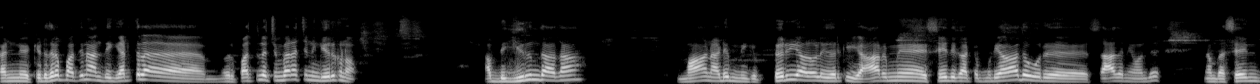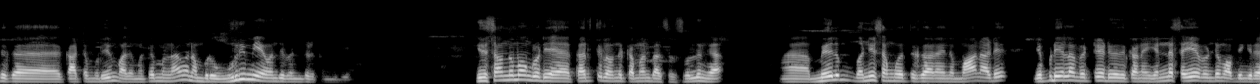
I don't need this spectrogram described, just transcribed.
கண் கிட்டத்தட்ட பாத்தீங்கன்னா அந்த இடத்துல ஒரு பத்து லட்சம் பேராச்சும் நீங்க இருக்கணும். அப்படி இருந்தாதான் மாநாடு மிக பெரிய அளவில் இதற்கு யாருமே செய்து காட்ட முடியாத ஒரு சாதனையை வந்து நம்ம சேர்ந்து காட்ட முடியும். அது மட்டும் இல்லாமல் நம்மளோட உரிமையை வந்து வென்றெடுக்க முடியும். இது சம்மந்தமாக உங்களுடைய கருத்துக்களை வந்து கமெண்ட் பாக்ஸில் சொல்லுங்கள் மேலும் வன்னியர் சமூகத்துக்கான இந்த மாநாடு எப்படியெல்லாம் வெற்றி அடைவதற்கான என்ன செய்ய வேண்டும் அப்படிங்கிற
